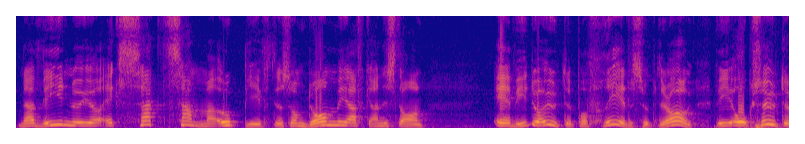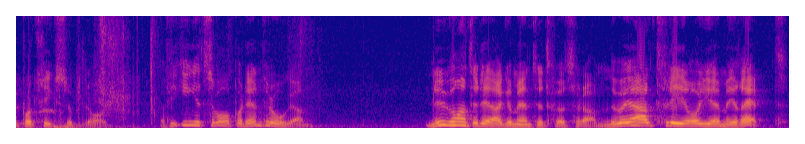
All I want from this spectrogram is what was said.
När vi nu gör exakt samma uppgifter som de i Afghanistan, är vi då ute på fredsuppdrag? Vi är också ute på krigsuppdrag. Jag fick inget svar på den frågan. Nu har inte det argumentet förts fram. Nu är allt fler och ger mig rätt.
